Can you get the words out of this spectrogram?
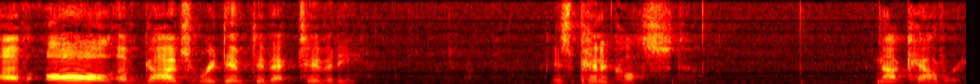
of all of God's redemptive activity is Pentecost, not Calvary.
